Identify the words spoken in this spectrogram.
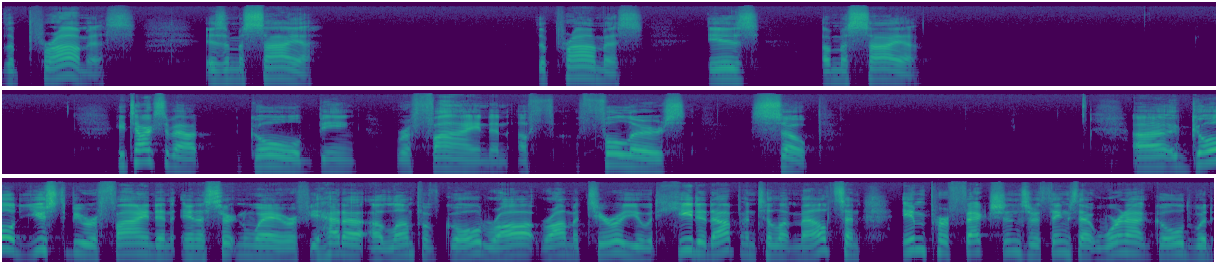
The promise is a Messiah. The promise is a Messiah. He talks about gold being refined and a fuller's soap. Uh, gold used to be refined in, in a certain way, or if you had a, a, lump of gold, raw, raw material, you would heat it up until it melts, and imperfections or things that were not gold would,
